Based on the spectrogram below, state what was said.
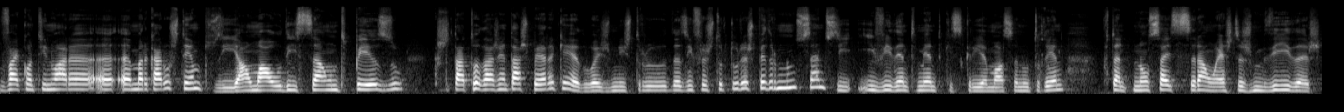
vai continuar a, a- a marcar os tempos e há uma audição de peso que está toda a gente à espera, que é a do ex-ministro das Infraestruturas, Pedro Nuno Santos, e evidentemente que isso cria moça no terreno. Portanto, não sei se serão estas medidas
